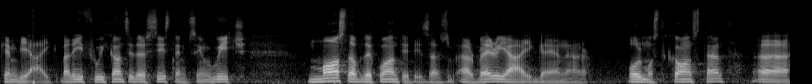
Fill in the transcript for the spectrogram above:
can be high. But if we consider systems in which most of the quantities are, are very high and are almost constant uh,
